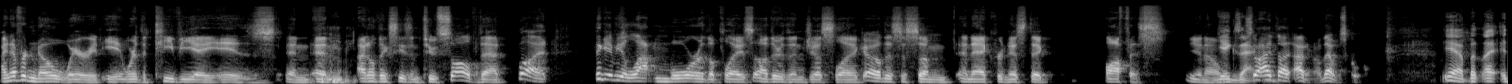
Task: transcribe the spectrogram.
i never know where it is where the tva is. And and i don't think season two solved that but they gave you a lot more of the place other than just like oh this is some anachronistic office you know? Exactly so i thought i don't know that was cool yeah, but like,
